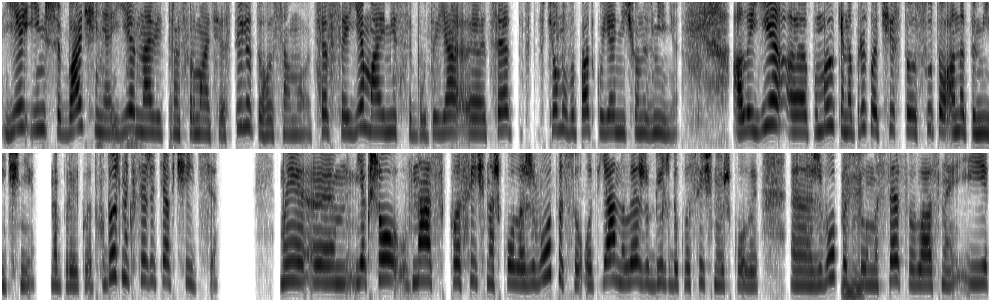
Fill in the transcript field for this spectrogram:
є інше бачення, є навіть трансформація стилю того самого. Це все є, має місце бути. Я, е, це, в, в цьому випадку я нічого не змінюю. Але є е, помилки, наприклад, чисто суто анатомічні. Наприклад, художник все життя вчиться. Ми, е, якщо в нас класична школа живопису, от я належу більш до класичної школи е, живопису, Мгм. мистецтва, власне. І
